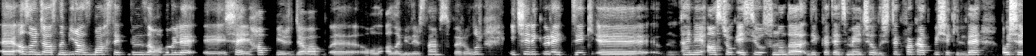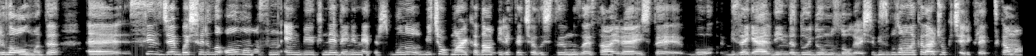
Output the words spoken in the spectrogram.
Ee, az önce aslında biraz bahsettiniz ama böyle e, şey hap bir cevap e, alabilirsem süper olur. İçerik ürettik. E, hani az çok SEO'suna da dikkat etmeye çalıştık fakat bir şekilde başarılı olmadı. E, sizce başarılı olmamasının en büyük nedeni nedir? Bunu birçok markadan birlikte çalıştığımız vesaire işte bu bize geldiğinde duyduğumuz da oluyor. İşte biz bu zamana kadar çok içerik ürettik ama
